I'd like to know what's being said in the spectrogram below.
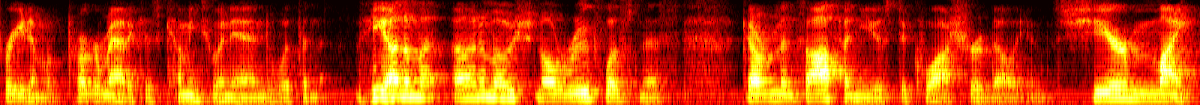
freedom of programmatic is coming to an end with an, the unemotional ruthlessness governments often use to quash rebellions. Sheer might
